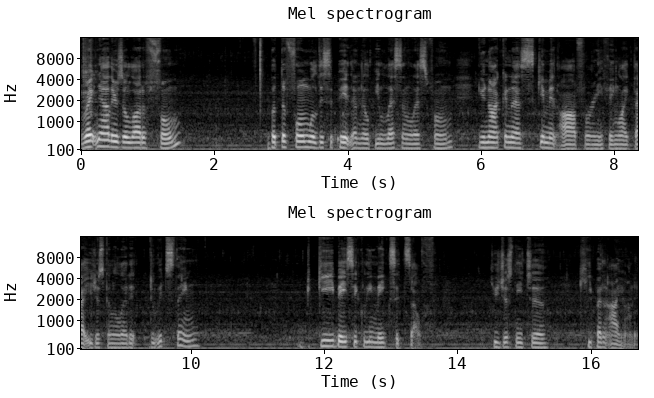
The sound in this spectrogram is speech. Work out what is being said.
Right now there's a lot of foam, but the foam will dissipate and there'll be less and less foam. You're not going to skim it off or anything like that. You're just going to let it do its thing. Ghee basically makes itself. You just need to keep an eye on it.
